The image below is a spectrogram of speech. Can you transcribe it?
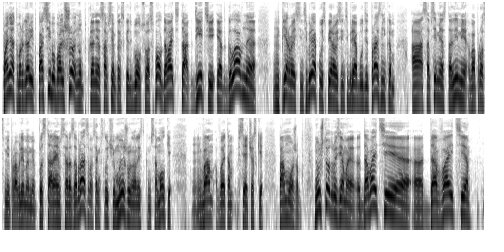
Понятно, Маргарита, спасибо большое. Ну, под конец совсем, так сказать, голос у вас упал. Давайте так, дети — это главное. 1 сентября, пусть 1 сентября будет праздником, а со всеми остальными вопросами и проблемами постараемся разобраться. Во всяком случае, мы, журналисты комсомолки, вам в этом всячески поможем. Ну и что, друзья мои, давайте, э, давайте э,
